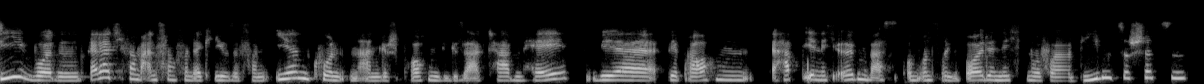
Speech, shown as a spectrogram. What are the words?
die wurden relativ am Anfang von der Krise von ihren Kunden angesprochen, die gesagt haben, hey, wir, wir brauchen, habt ihr nicht irgendwas, um unsere Gebäude nicht nur vor Dieben zu schützen,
